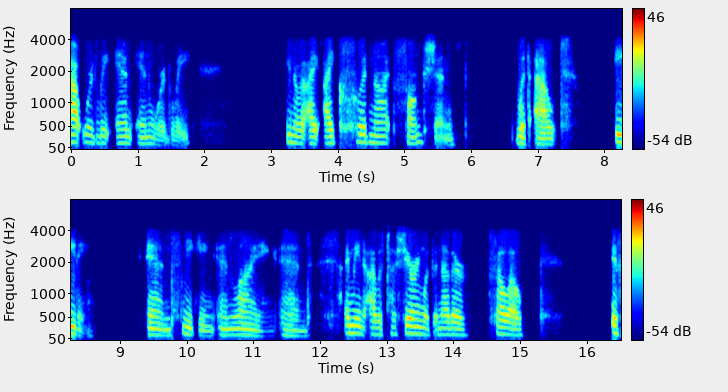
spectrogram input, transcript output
outwardly and inwardly. You know i i could not function without eating and sneaking and lying. And i mean i was t- sharing with another fellow, if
